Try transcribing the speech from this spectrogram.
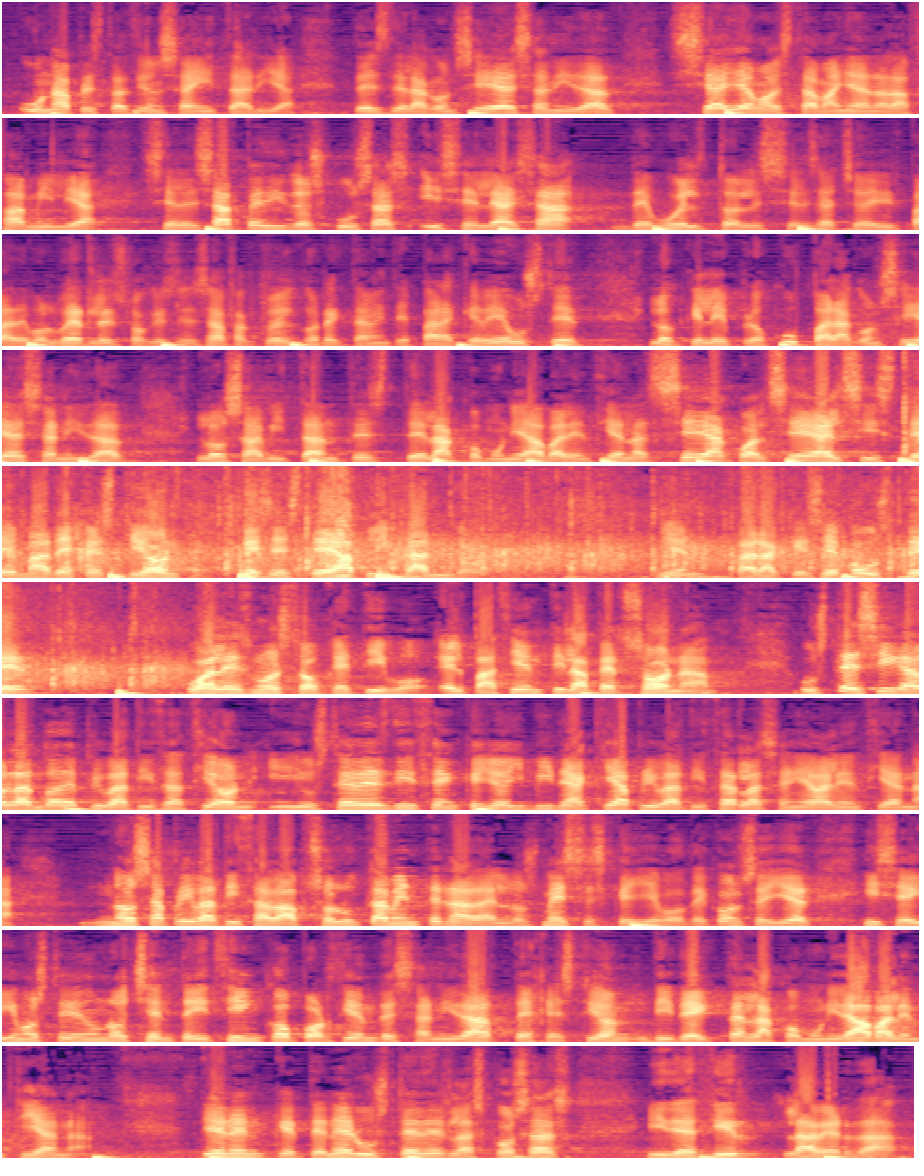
una prestación sanitaria. Desde la Consejería de Sanidad se ha llamado esta mañana a la familia, se les ha pedido excusas y se les ha devuelto, se les ha hecho venir para devolverles lo que se les ha facturado incorrectamente. Para que vea usted lo que le preocupa a la Consejería de Sanidad, los habitantes de la Comunidad Valenciana, sea cual sea el sistema de gestión que se esté aplicando. Bien, para que sepa usted cuál es nuestro objetivo, el paciente y la persona. Usted sigue hablando de privatización y ustedes dicen que yo vine aquí a privatizar la sanidad valenciana. No se ha privatizado absolutamente nada en los meses que llevo de conseller y seguimos teniendo un 85% de sanidad de gestión directa en la comunidad valenciana. Tienen que tener ustedes las cosas y decir la verdad.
